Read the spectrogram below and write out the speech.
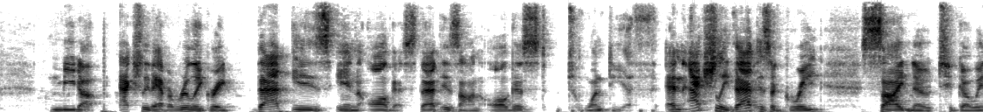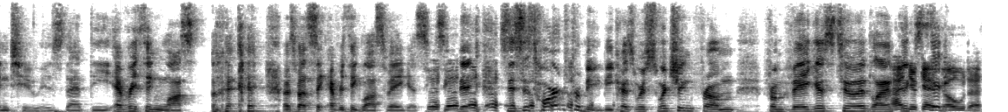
Meetup. Actually, they have a really great that is in August. That is on August 20th. And actually that is a great side note to go into is that the everything Las I was about to say everything Las Vegas. See, this is hard for me because we're switching from from Vegas to Atlantic and you're City. getting older.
